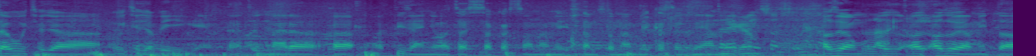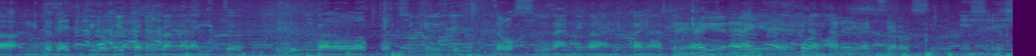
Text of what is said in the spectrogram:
de úgy, hogy a, úgy, hogy a végén, tehát hogy már a, a, a 18-as szakaszon, ami, nem tudom emlékezni, ilyen, Igen. az olyan, az, az, olyan mint, a, mint az egy kilométeres bemelegítő. Valahol ott, ott sikerült egy rosszul venni valami kanyart, egy kőn, meg- pont van. elég egyszer rosszul. és, és,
